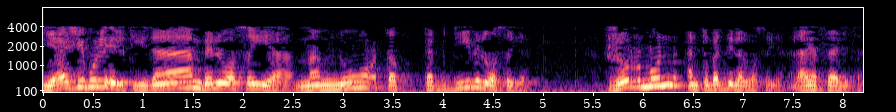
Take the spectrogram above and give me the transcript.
يجب الالتزام بالوصية. ممنوع تبديل الوصية. جرم أن تبدل الوصية. الآية الثالثة.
